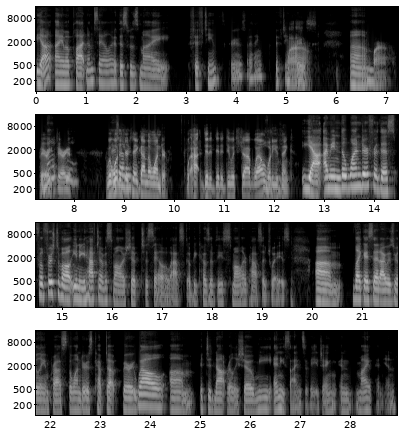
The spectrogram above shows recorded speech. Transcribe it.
yeah, I am a platinum sailor. This was my 15th cruise, I think. 15th Wow. cruise. Um, Wow, very, very. Well, what is your other take on the Wonder? How, did it did it do its job well? What do you think? Yeah, I mean, the wonder for this, well, first of all, you know, you have to have a smaller ship to sail Alaska because of these smaller passageways. Um, like I said, I was really impressed. The wonder is kept up very well. Um, it did not really show me any signs of aging, in my opinion.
